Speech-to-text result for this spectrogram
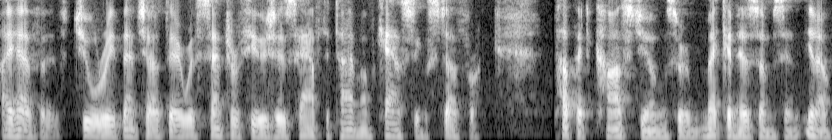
I have a jewelry bench out there with centrifuges. Half the time I'm casting stuff for puppet costumes or mechanisms, and you know,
